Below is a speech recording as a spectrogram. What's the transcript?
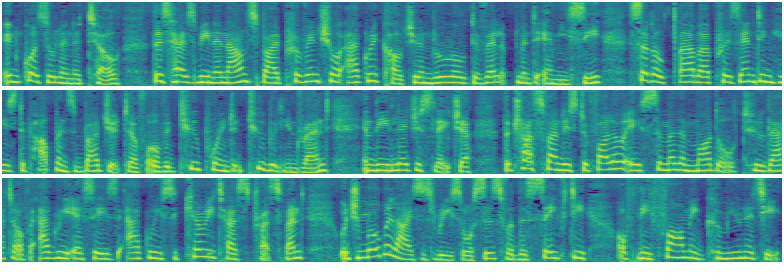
in KwaZulu-Natal. This has been announced by Provincial Agriculture and Rural Development MEC Cyril Xaba presenting his department's budget of over 2.2 billion rand in the legislature. The trust fund is to follow a similar model to that of Agri-SA's Agri Securitas Trust Fund, which mobilizes resources for the safety of the farming community.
